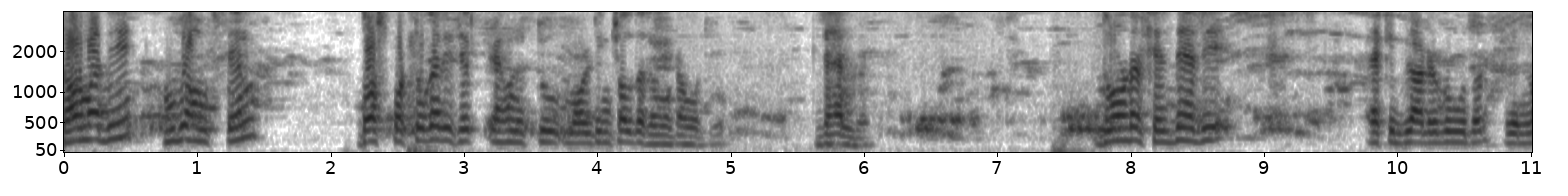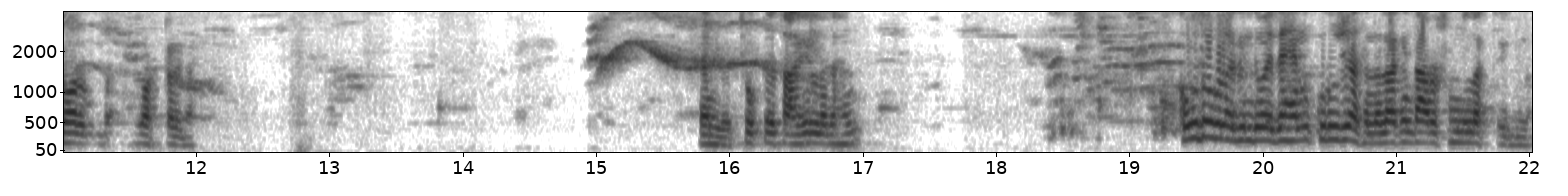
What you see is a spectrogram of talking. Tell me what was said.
নর্মাদি হুবাহুব সেম দশ পট টোকা দিছে, এখন একটু মল্টিং চলতেছে মোটামুটি। দেখেন ভাই। দোনোটার ফেস দেখা দিয়ে একই ব্লাডের কবুতর নর নটটা দেখেন চোখটা কিন্তু আছে না কিন্তু আরও সুন্দর লাগতো এগুলো।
